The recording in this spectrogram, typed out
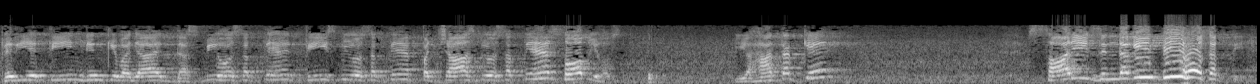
پھر یہ تین دن کی بجائے دس بھی ہو سکتے ہیں، تیس بھی ہو سکتے ہیں، پچاس بھی ہو سکتے ہیں، سو بھی ہو سکتے ہیں۔ یہاں تک کہ ساری زندگی بھی ہو سکتی ہے۔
